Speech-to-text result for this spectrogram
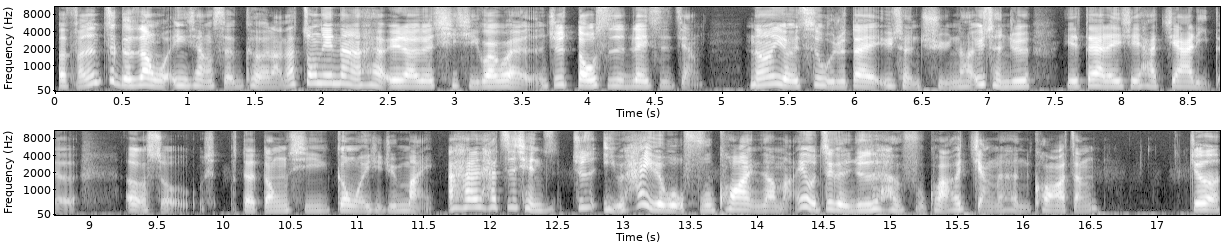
呃，反正这个让我印象深刻了。那中间当然还有遇到一堆奇奇怪怪的人，就是都是类似这样。然后有一次我就带玉成去，然后玉成就也带了一些他家里的。二手的东西跟我一起去卖啊！他他之前就是以为他以为我浮夸，你知道吗？因为我这个人就是很浮夸，会讲的很夸张。就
